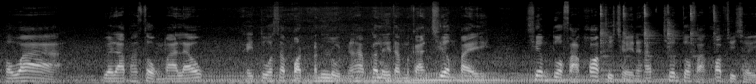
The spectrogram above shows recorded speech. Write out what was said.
เพราะว่าเวลาผสมมาแล้วไอตัวสปอตมันหลุดนะครับ ก็เลยทำการเชื่อมไปเชื่อมตัวฝาครอบเฉยๆนะครับ เชื่อมตัวฝาครอบเฉย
